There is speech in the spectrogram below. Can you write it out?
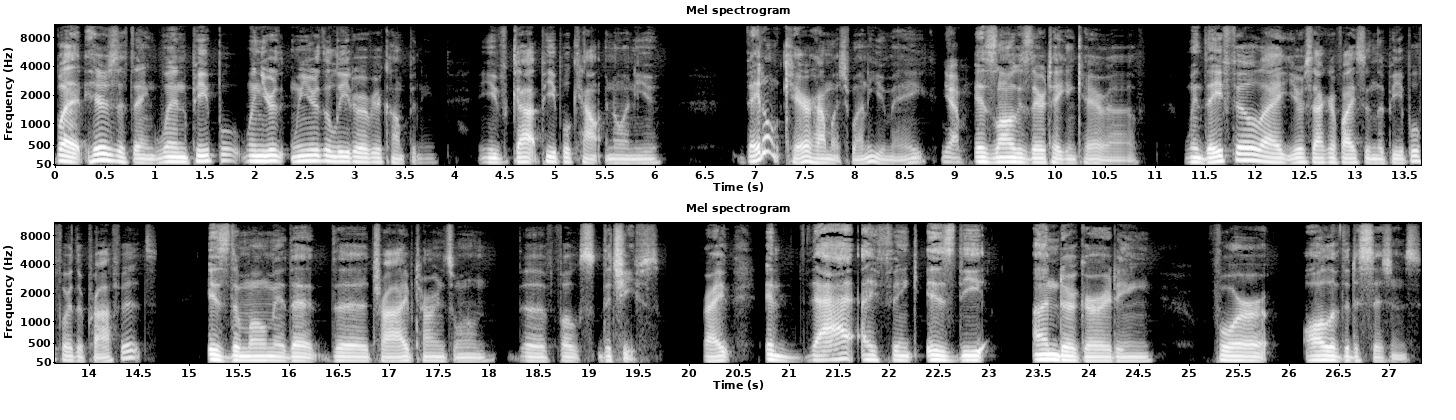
But here's the thing. When people when you're when you're the leader of your company and you've got people counting on you, they don't care how much money you make. Yeah. As long as they're taken care of. When they feel like you're sacrificing the people for the profits, is the moment that the tribe turns on the folks, the chiefs, right? And that I think is the undergirding for all of the decisions.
